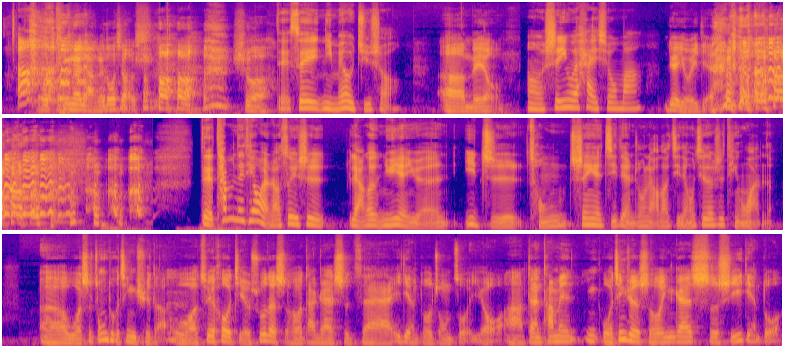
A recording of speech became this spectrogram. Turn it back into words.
我听了两个多小时。是吧？对，所以你没有举手，啊、没有，嗯，是因为害羞吗？略有一点。对他们那天晚上，所以是两个女演员一直从深夜几点钟聊到几点，我记得是挺晚的。呃，我是中途进去的，我最后结束的时候大概是在一点多钟左右啊，但他们应我进去的时候应该是十一点多，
